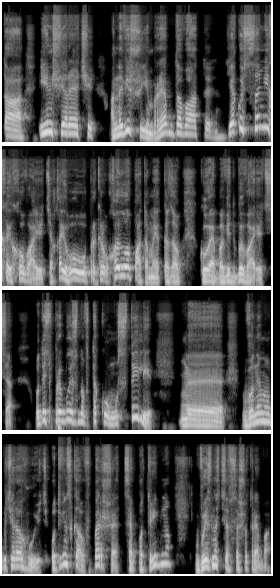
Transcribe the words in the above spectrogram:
та інші речі. А навіщо їм реп давати? Якось самі хай ховаються, хай голову прикривають, хай лопатами, як казав Кулеба, відбиваються. Десь приблизно в такому стилі е, вони, мабуть, реагують. От він сказав: вперше, це потрібно, визначиться все, що треба.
